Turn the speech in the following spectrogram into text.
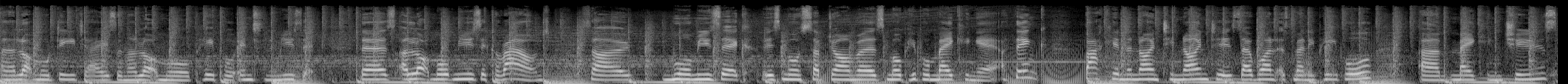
and a lot more DJs and a lot more people into the music, there's a lot more music around. So more music, there's more subgenres, more people making it. I think back in the 1990s there weren't as many people um, making tunes.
